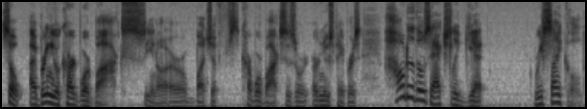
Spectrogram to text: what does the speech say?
So, I bring you a cardboard box, you know, or a bunch of cardboard boxes or, or newspapers. How do those actually get recycled?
